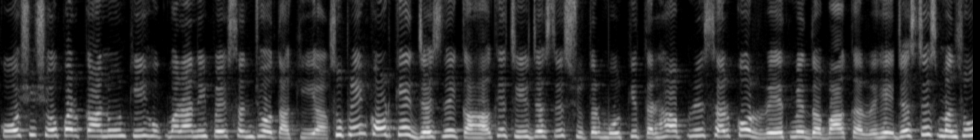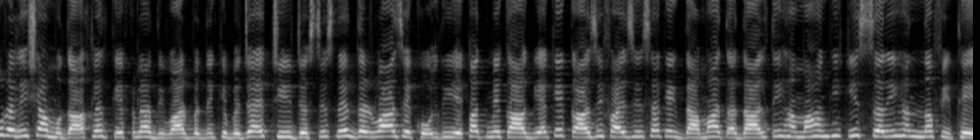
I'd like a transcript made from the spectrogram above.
कोशिशों पर कानून की हुक्मरानी पर समझौता किया। सुप्रीम कोर्ट के जज ने कहा कि चीफ जस्टिस शुतरमुर्ग की तरह अपने सर को रेत में दबा कर रहे। जस्टिस मंसूर अली शाह मुदाखलत के खिलाफ दीवार बनने के बजाय चीफ जस्टिस ने दरवाजे खोल दिए। खत में कहा गया कि काजी फाइजीसा के इकदाम अदालती हम आहंगी की सरीहन नफी थे।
